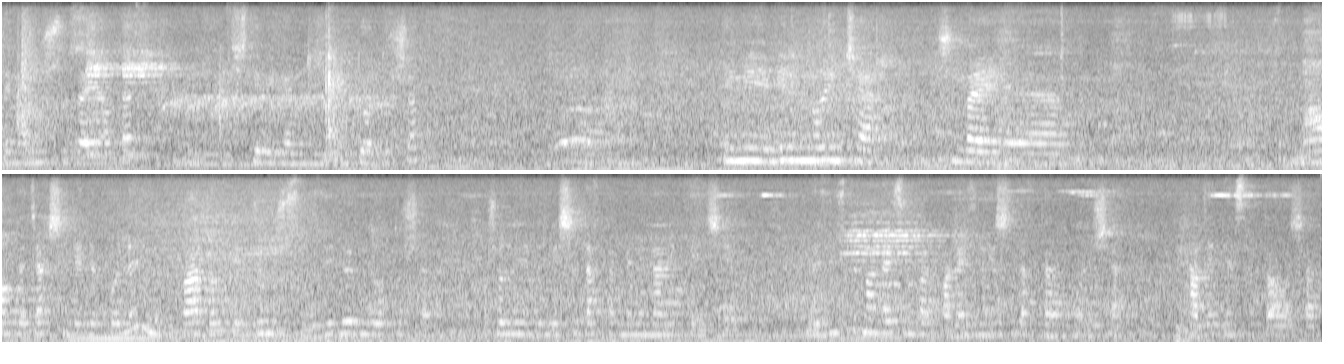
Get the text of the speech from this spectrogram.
тең жумушсуз аялдар иштебеген үйдө отурушат эми менин оюмча ушундай маалда жакшы эле деп ойлойм баардыгы тең жумушсуз үйлөрүндө отурушат ошол менен бирге шырдактар менен алектенишет өзүбүздүн магазин бар магазинге шырдактарын коюшат азыркен сатып алышат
